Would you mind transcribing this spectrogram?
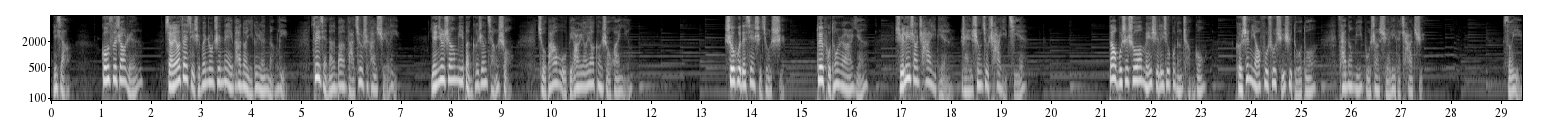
你想。公司招人，想要在几十分钟之内判断一个人能力，最简单的办法就是看学历。研究生比本科生抢手，九八五比二幺幺更受欢迎。社会的现实就是，对普通人而言，学历上差一点，人生就差一截。倒不是说没学历就不能成功，可是你要付出许许多多，才能弥补上学历的差距。所以。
